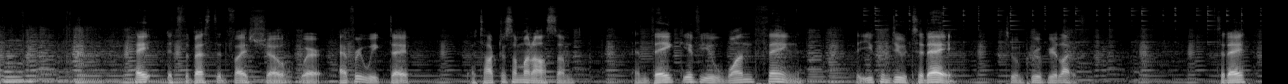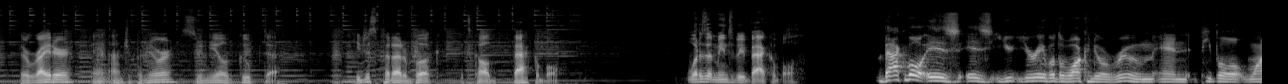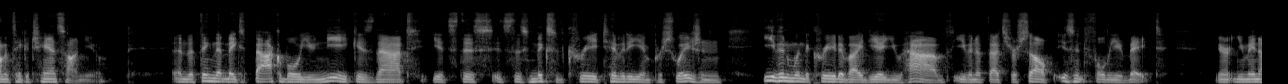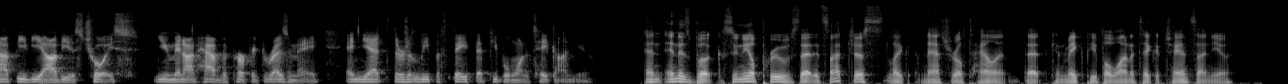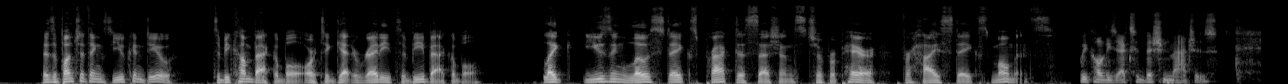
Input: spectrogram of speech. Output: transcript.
Hey, it's the Best Advice Show where every weekday I talk to someone awesome and they give you one thing that you can do today to improve your life. Today, the writer and entrepreneur Suneel Gupta. He just put out a book. It's called Backable. What does it mean to be backable? Backable is is you, you're able to walk into a room and people want to take a chance on you and the thing that makes backable unique is that it's this it's this mix of creativity and persuasion even when the creative idea you have even if that's yourself isn't fully baked. You're, you may not be the obvious choice. You may not have the perfect resume and yet there's a leap of faith that people want to take on you. And in his book Suneel proves that it's not just like natural talent that can make people want to take a chance on you. There's a bunch of things you can do to become backable or to get ready to be backable like using low stakes practice sessions to prepare for high stakes moments. We call these exhibition matches.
